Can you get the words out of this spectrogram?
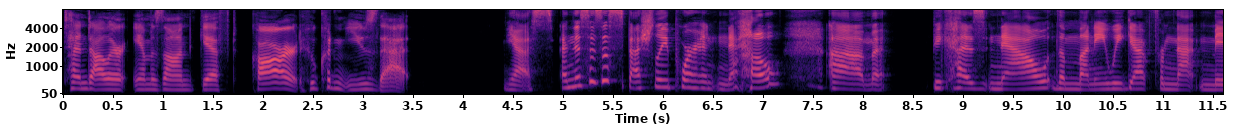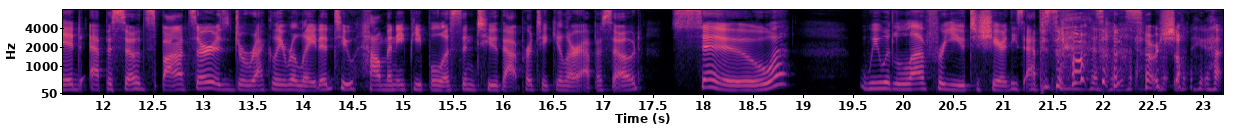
$10 Amazon gift card. Who couldn't use that? Yes. And this is especially important now um, because now the money we get from that mid episode sponsor is directly related to how many people listen to that particular episode. So we would love for you to share these episodes on social. Yes.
